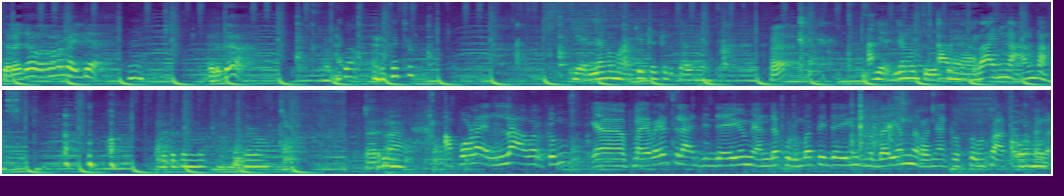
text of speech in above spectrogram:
ചെറിയ ഒരെണ്ണം കഴിക്കാം. എടുക്ക? എടുക്കച്ചു. എല്ലാം മാറ്റിയിട്ടിട്ട് എടുക്കാൻ എല്ലാം അതെ കാണണ്ട. അപ്പോൾ എല്ലാവർക്കും ഫ്ലേവേഴ്സ് ലാൻഡിന്റെയും എന്റെ കുടുംബത്തിന്റെയും ഹൃദയം നിറഞ്ഞ ക്രിസ്തുമസ് ആശംസകൾ.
